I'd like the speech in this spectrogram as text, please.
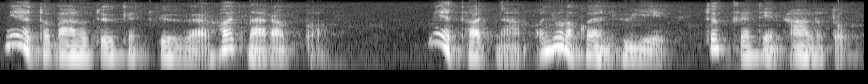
Miért dobálod őket kővel? Hagyd már abba! Miért hagynám? A nyulak olyan hülyék, több kretén állatok.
